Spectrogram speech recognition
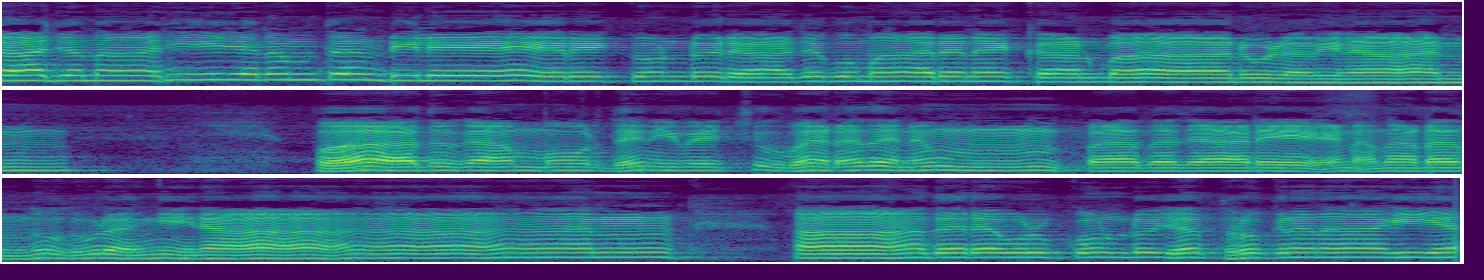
രാജനാരീജനം തണ്ടിലേറിക്കൊണ്ടു രാജകുമാരനെ കാൺമാനുഴറിനാൻ. പാതുകാം മൂർധനി വെച്ചു ഭരതനും പാദചാരേണ നടന്നു തുടങ്ങിനാൻ. ആദര ഉൾക്കൊണ്ടു ശത്രുഘ്നനാകിയ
